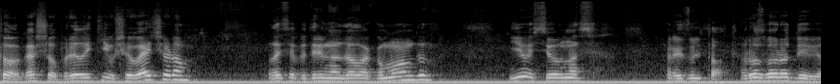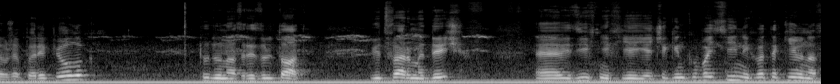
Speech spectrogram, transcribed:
Так, а що, прилетівши вечором, Леся Петрівна дала команду. І ось у нас результат. Розгородив я вже перепілок. Тут у нас результат від ферми Дич, е, від їхніх яєчок інкубаційних. Ось такий у нас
